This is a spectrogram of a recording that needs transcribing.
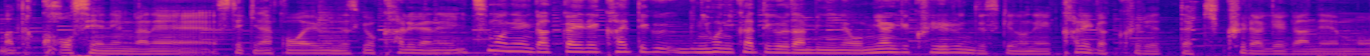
また好青年がね素敵な子がいるんですけど彼がねいつもね学会で帰ってく日本に帰ってくるたびにねお土産くれるんですけどね彼がくれたキクラゲがねもう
